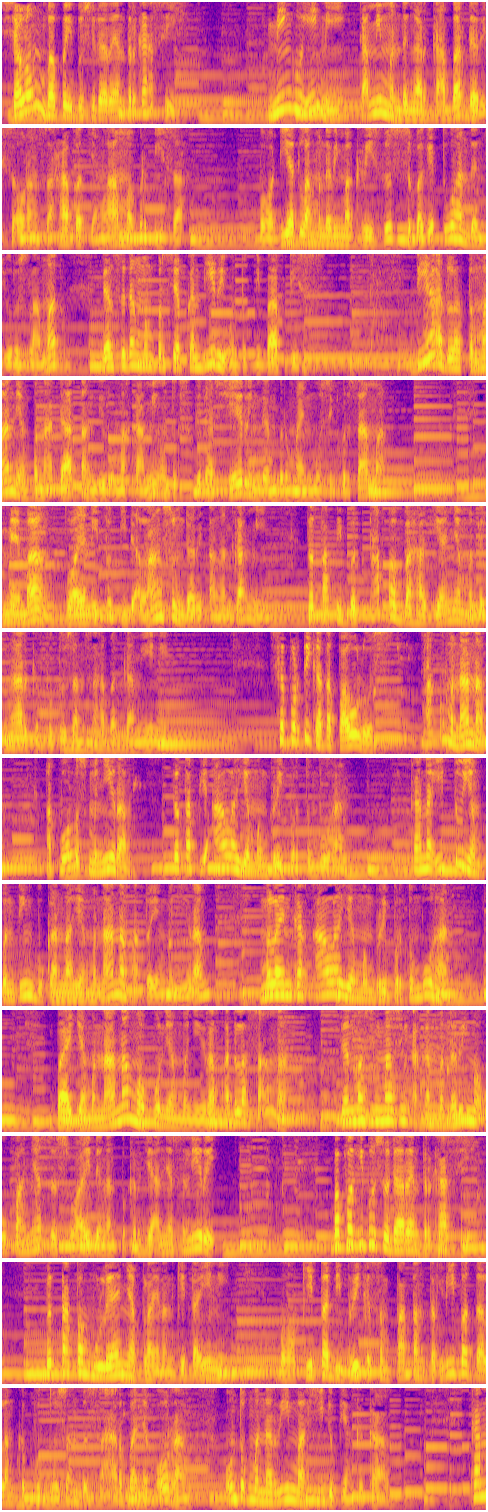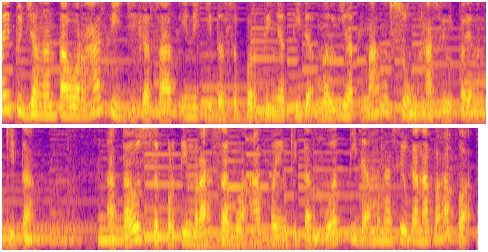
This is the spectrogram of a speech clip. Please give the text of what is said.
Shalom Bapak Ibu Saudara yang terkasih. Minggu ini kami mendengar kabar dari seorang sahabat yang lama berpisah bahwa dia telah menerima Kristus sebagai Tuhan dan Juru Selamat dan sedang mempersiapkan diri untuk dibaptis. Dia adalah teman yang pernah datang di rumah kami untuk sekedar sharing dan bermain musik bersama. Memang tuayan itu tidak langsung dari tangan kami, tetapi betapa bahagianya mendengar keputusan sahabat kami ini. Seperti kata Paulus, aku menanam, Apolos menyiram, tetapi Allah yang memberi pertumbuhan. Karena itu yang penting bukanlah yang menanam atau yang menyiram, melainkan Allah yang memberi pertumbuhan. Baik yang menanam maupun yang menyiram adalah sama, dan masing-masing akan menerima upahnya sesuai dengan pekerjaannya sendiri. Bapak Ibu Saudara yang terkasih, betapa mulianya pelayanan kita ini, bahwa kita diberi kesempatan terlibat dalam keputusan besar banyak orang untuk menerima hidup yang kekal. Karena itu jangan tawar hati jika saat ini kita sepertinya tidak melihat langsung hasil pelayanan kita. Atau seperti merasa bahwa apa yang kita buat tidak menghasilkan apa-apa.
